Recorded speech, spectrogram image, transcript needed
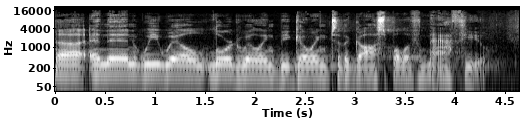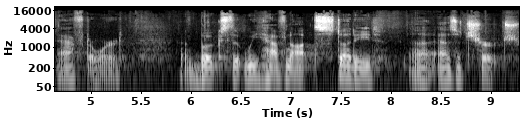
Uh, and then we will, Lord willing, be going to the Gospel of Matthew afterward, uh, books that we have not studied uh, as a church.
